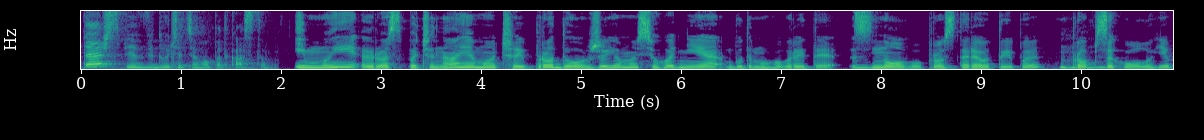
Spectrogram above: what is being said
теж співведуча цього подкасту. І ми розпочинаємо чи продовжуємо. Сьогодні будемо говорити знову про стереотипи, Мгм. про психологів,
